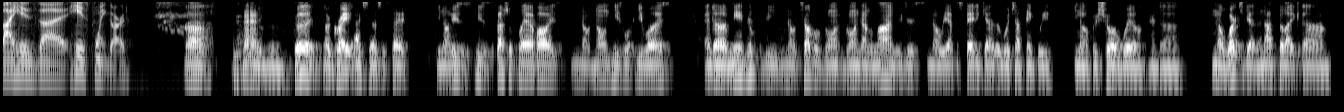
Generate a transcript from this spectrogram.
by his uh, his point guard. Uh, man, good or great actually, I should say you know, he's a, he's a special player. I've always, you know, known he's what he was. And uh, me and him could be, you know, trouble going going down the line. We just, you know, we have to stay together, which I think we, you know, for sure will, and uh, you know, work together. And I feel like um,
